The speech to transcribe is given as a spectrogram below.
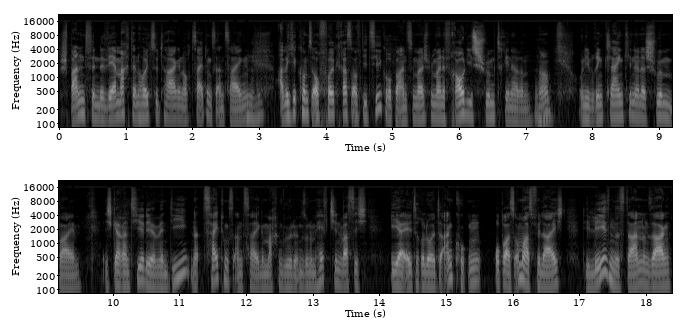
spannend finde. Wer macht denn heutzutage noch Zeitungsanzeigen? Mhm. Aber hier kommt es auch voll krass auf die Zielgruppe an. Zum Beispiel meine Frau, die ist Schwimmtrainerin. Ne? Mhm. Ne? Und die bringt kleinen Kindern das Schwimmen bei. Ich garantiere dir, wenn die eine Zeitungsanzeige machen würde in so einem Heftchen, was sich eher ältere Leute angucken, Opas, Omas vielleicht, die lesen es dann und sagen,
